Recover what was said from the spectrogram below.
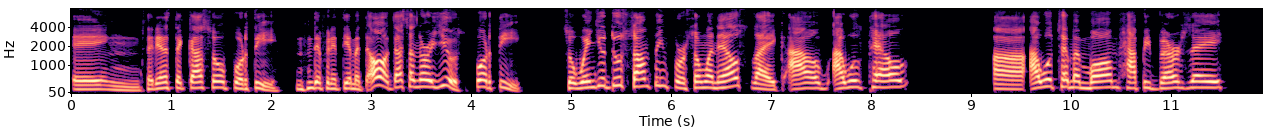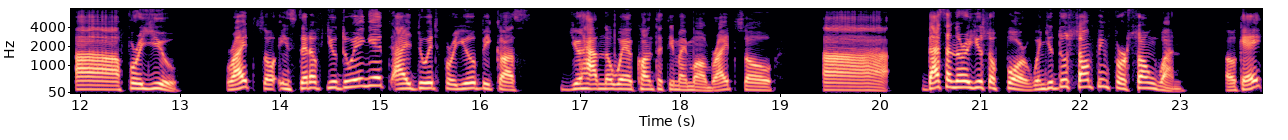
en, sería en este caso por ti. definitivamente. Oh, that's another use. Por ti. So when you do something for someone else, like I'll, I will tell, uh, I will tell my mom happy birthday uh, for you, right? So instead of you doing it, I do it for you because you have no way of contacting my mom, right? So uh, that's another use of por. When you do something for someone, okay?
